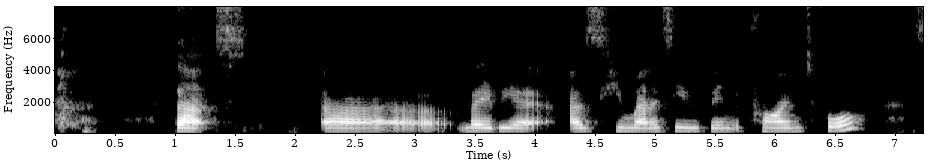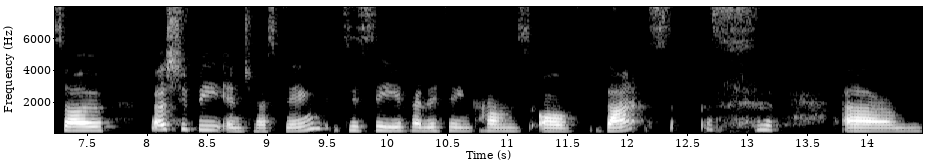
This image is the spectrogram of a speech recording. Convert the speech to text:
that uh, maybe as humanity we've been primed for. So that should be interesting to see if anything comes of that. um,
